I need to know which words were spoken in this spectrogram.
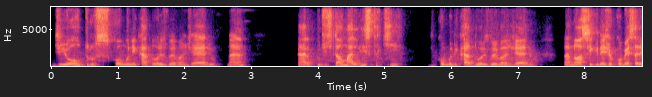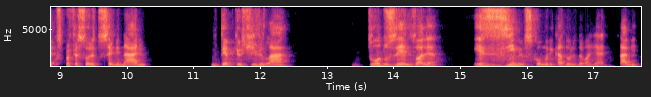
de outros comunicadores do Evangelho, né? Cara, podia te dar uma lista aqui de comunicadores do Evangelho na nossa igreja. Eu começaria com os professores do seminário, no tempo que eu estive lá. Todos eles, olha, exímios comunicadores do Evangelho, sabe?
